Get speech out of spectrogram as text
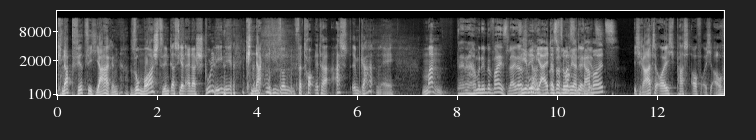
knapp 40 Jahren so morsch sind, dass sie an einer Stuhllehne knacken wie so ein vertrockneter Ast im Garten, ey. Mann, Na, dann haben wir den Beweis, leider Siri, wie alt ist Also, Florian? Kamholz? ich rate euch, passt auf euch auf.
